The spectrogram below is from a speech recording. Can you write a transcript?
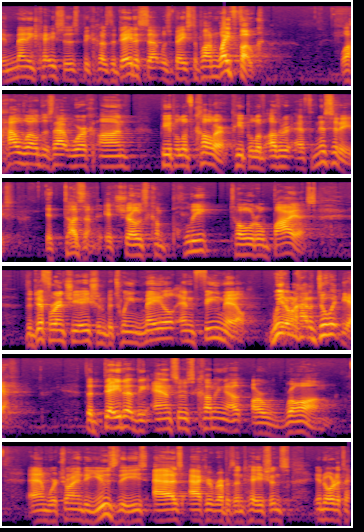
in many cases because the data set was based upon white folk. Well, how well does that work on people of color, people of other ethnicities? It doesn't. It shows complete total bias. The differentiation between male and female, we don't know how to do it yet. The data, the answers coming out are wrong and we're trying to use these as accurate representations in order to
